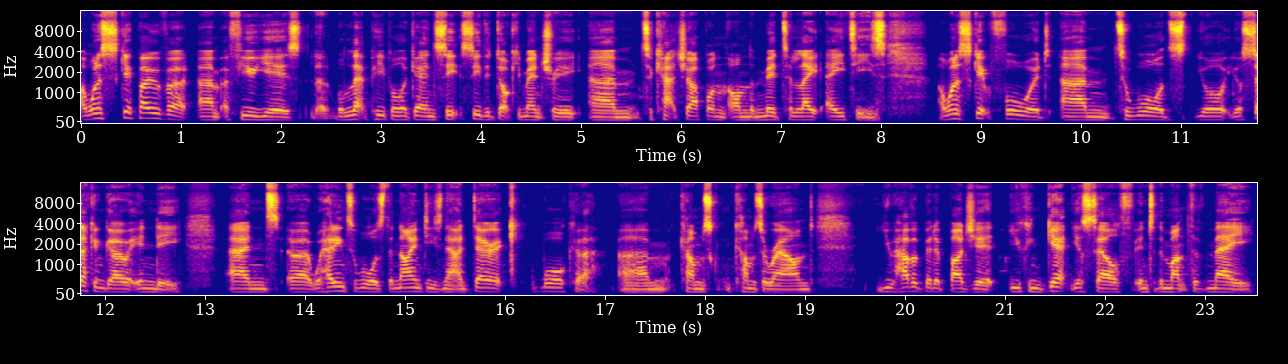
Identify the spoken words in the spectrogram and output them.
I want to skip over um, a few years. We'll let people again see see the documentary um, to catch up on on the mid to late 80s. I want to skip forward um, towards your your second go at Indy, and uh, we're heading towards the '90s now. Derek Walker um, comes comes around. You have a bit of budget. You can get yourself into the month of May.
